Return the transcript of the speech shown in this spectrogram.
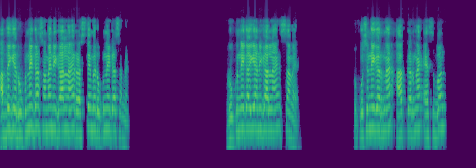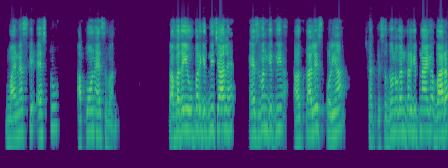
अब देखिए, रुकने का समय निकालना है, रस्ते में रुकने का समय। रुकने का क्या निकालना है? समय। तो कुछ नहीं करना है, आप करना है एस वन माइनस के S two upon S one तो आप बताइए, ऊपर कितनी चाल है? एस वन कितनी अड़तालीस और यहाँ छत्तीस। तो दोनों का अंतर कितना आएगा? बारह।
